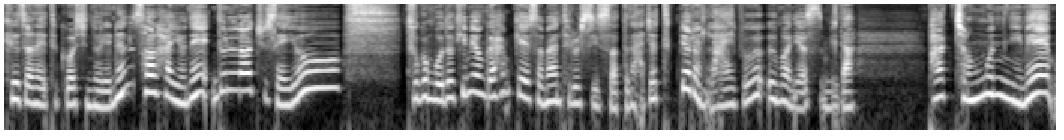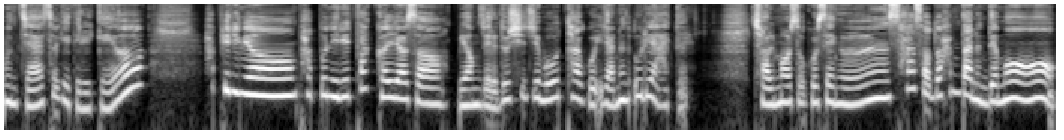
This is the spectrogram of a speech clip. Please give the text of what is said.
그 전에 듣고 오신 노래는 설하윤의 눌러주세요. 두 곡 모두 김혜영과 함께해서만 들을 수 있었던 아주 특별한 라이브 음원이었습니다. 박정문님의 문자 소개해 드릴게요. 하필이면 바쁜 일이 딱 걸려서 명절에도 쉬지 못하고 일하는 우리 아들. 젊어서 고생은 사서도 한다는데 뭐.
